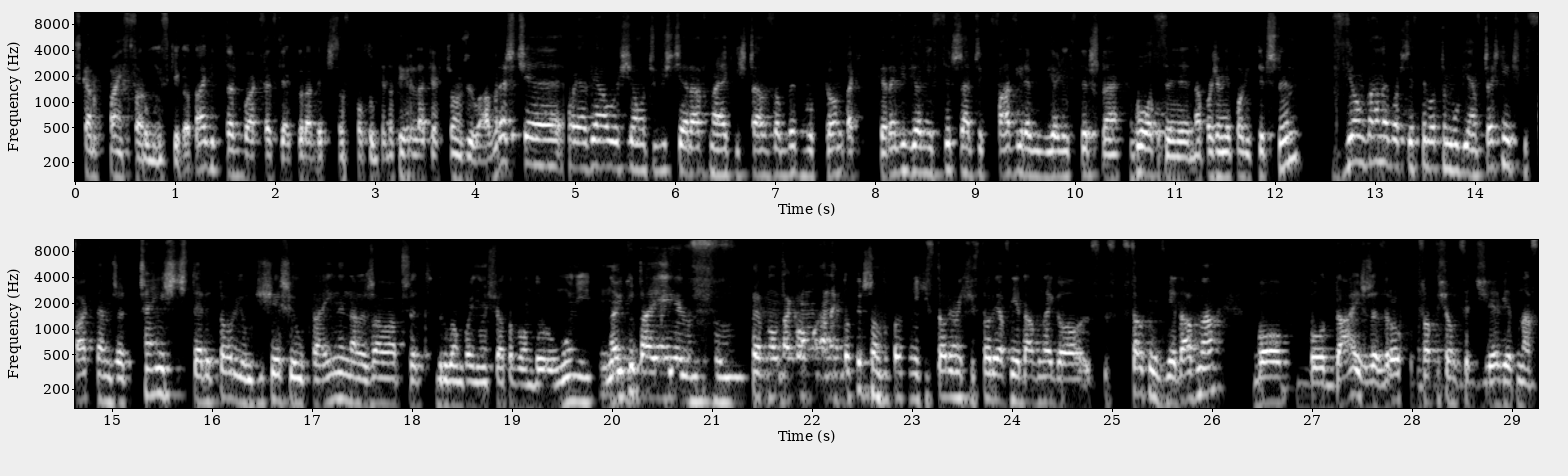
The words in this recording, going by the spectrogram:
skarb państwa rumuńskiego, tak? I to też była kwestia, która w jakiś sposób na tych relacjach ciążyła. Wreszcie pojawiały się oczywiście raz na jakiś czas z obydwu stron takie rewizjonistyczne czy quasi-rewizjonistyczne głosy na poziomie politycznym, związane właśnie z tym, o czym mówiłem wcześniej, czyli z faktem, że część terytorium dzisiejszej Ukrainy należała przed II wojną światową do Rumunii. No i tutaj pewną taką anegdotyczną zupełnie historią, historia z niedawnego, całkiem z niedawna, bo bodajże z roku 2019,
